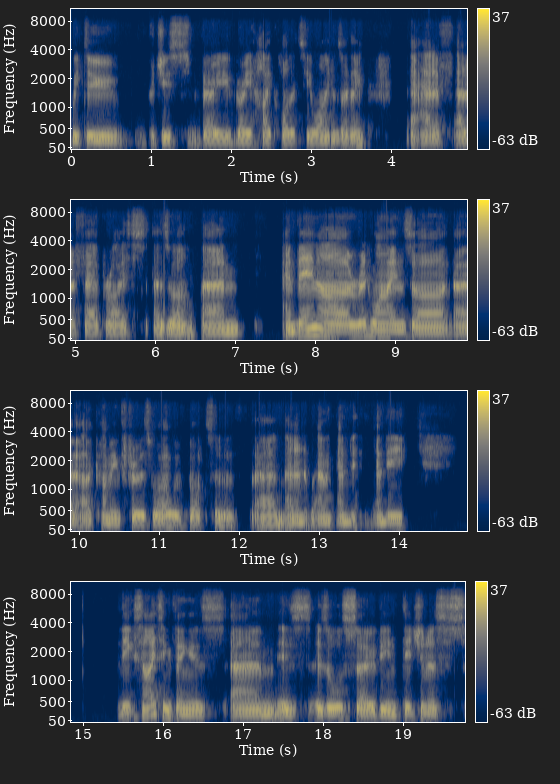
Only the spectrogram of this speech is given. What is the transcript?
we do produce very very high quality wines. I think, at a at a fair price as well. Um, and then our red wines are uh, are coming through as well. We've got sort of um, and and and and the the exciting thing is um, is is also the indigenous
